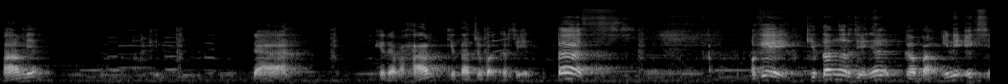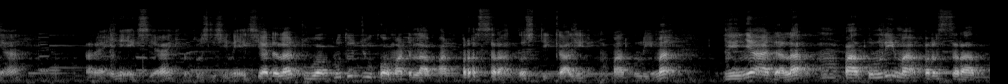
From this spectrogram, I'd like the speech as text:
paham ya? Oke. Dah. Oke, udah paham? Kita coba kerjain. Tes. Oke, kita ngerjainnya gampang. Ini X-nya. Ya, ini X ya. Kita tulis di sini X-nya adalah 27,8 per 100 dikali 45. Y-nya adalah 45 per 100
